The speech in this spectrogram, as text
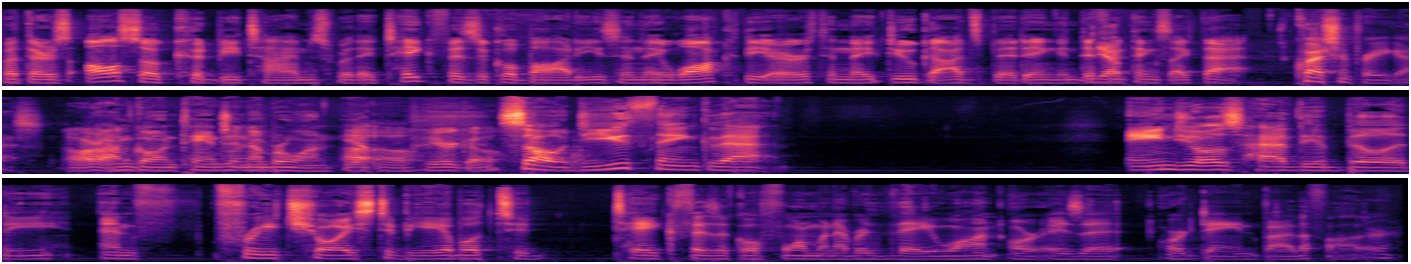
but there's also could be times where they take physical bodies and they walk the earth and they do God's bidding and different Yep. things like that. question for you guys All right. i'm going tangent number one Yep. Uh oh, here we go. So, do you think that angels have the ability and f- free choice to be able to take physical form whenever they want, or is it ordained by the Father?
